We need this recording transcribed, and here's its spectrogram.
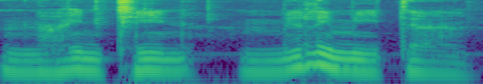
19 millimeter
